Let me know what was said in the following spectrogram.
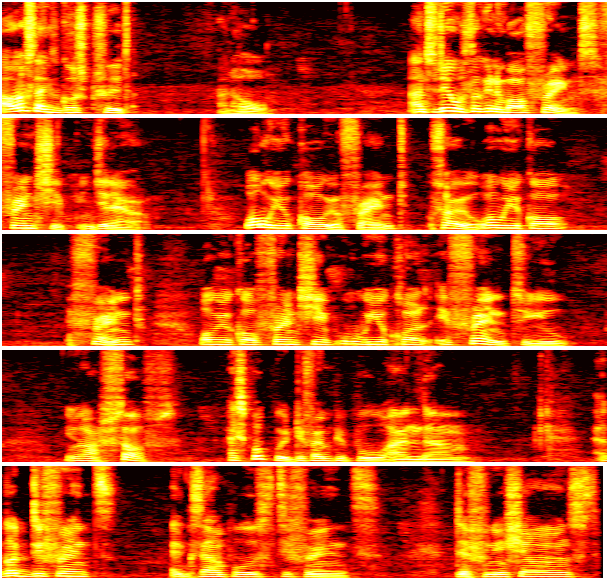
I would just like to go straight at home. And today we're talking about friends, friendship in general. What will you call your friend? Sorry, what will you call a friend? What will you call friendship? What will you call a friend to you? You know, ourselves. I spoke with different people and um, I got different examples, different definitions.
